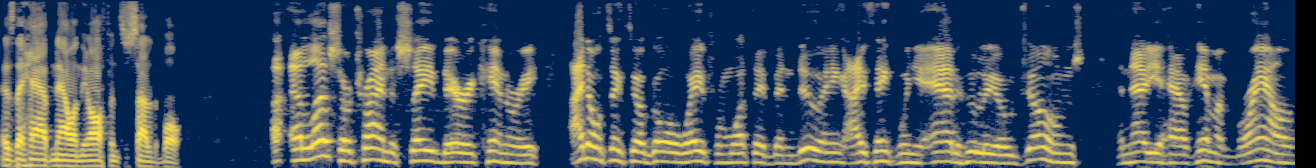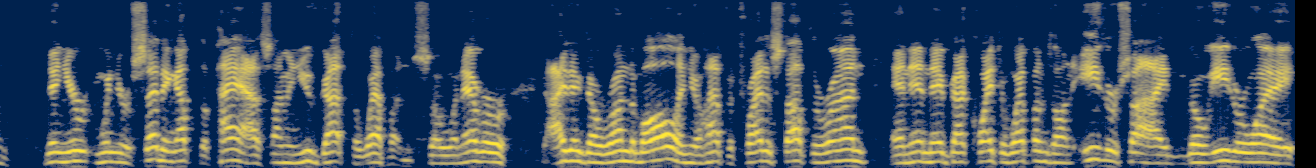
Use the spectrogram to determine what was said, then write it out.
as they have now on the offensive side of the ball? Uh, unless they're trying to save Derrick Henry, I don't think they'll go away from what they've been doing. I think when you add Julio Jones and now you have him and Brown, then you're when you're setting up the pass, I mean you've got the weapons. So whenever I think they'll run the ball and you'll have to try to stop the run and then they've got quite the weapons on either side, go either way.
